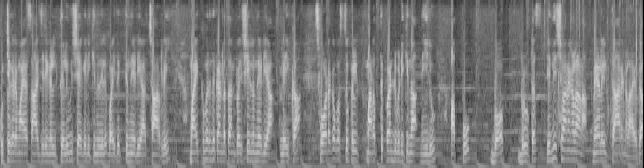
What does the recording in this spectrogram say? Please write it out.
കുറ്റകരമായ സാഹചര്യങ്ങളിൽ തെളിവ് ശേഖരിക്കുന്നതിൽ വൈദഗ്ധ്യം നേടിയ ചാർലി മയക്കുമരുന്ന് കണ്ടെത്താൻ പരിശീലനം നേടിയ ലൈക്ക സ്ഫോടക വസ്തുക്കൾ മണത്ത് കണ്ടുപിടിക്കുന്ന നീലു അപ്പു ബോബ് ബ്രൂട്ടസ് എന്നീ ശ്വാനങ്ങളാണ് മേളയിൽ താരങ്ങളായത്.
